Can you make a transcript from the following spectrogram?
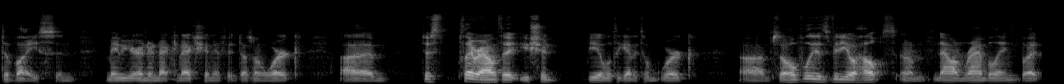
device and maybe your internet connection if it doesn't work. Um, just play around with it. You should be able to get it to work. Um, so hopefully this video helps. Um, now I'm rambling, but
